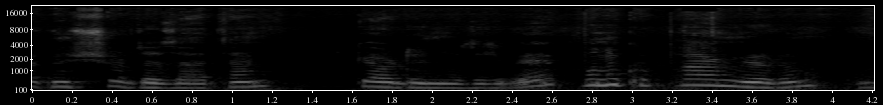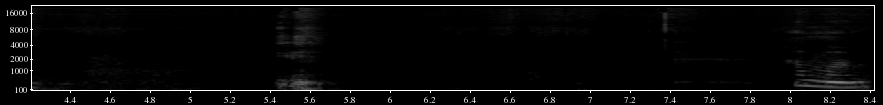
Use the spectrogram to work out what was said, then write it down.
Bakın şurada zaten gördüğünüz gibi. Bunu koparmıyorum. Hemen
